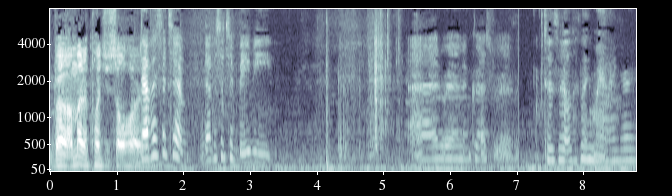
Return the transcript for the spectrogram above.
Bro, I'm about to punch you so hard. That was such a that was such a baby. grass forever. Does that look like my eyebrows?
